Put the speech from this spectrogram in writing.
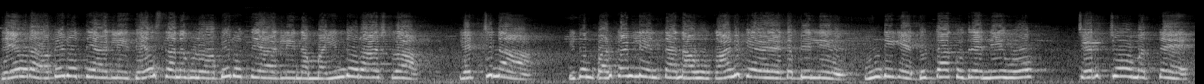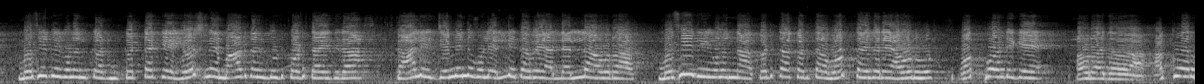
ದೇವರ ಅಭಿವೃದ್ಧಿ ಆಗಲಿ, ದೇವಸ್ಥಾನಗಳು ಅಭಿವೃದ್ಧಿ ಆಗಲಿ, ನಮ್ಮ ಹಿಂದೂ ರಾಷ್ಟ್ರ ಹೆಚ್ಚಿನ ಇದನ್ನು ಬರ್ಕಂಡ್ಲಿ ಅಂತ ನಾವು ಕಾಣಿಕೆ ಡಬ್ಬಿಲಿ ಉಂಡಿಗೆ ದುಡ್ಡು ಹಾಕಿದ್ರೆ ನೀವು ಚರ್ಚು ಮತ್ತೆ ಮಸೀದಿಗಳನ್ನು ಕಟ್- ಕಟ್ಟಕ್ಕೆ ಯೋಚನೆ ಮಾಡ್ದಂಗೆ ದುಡ್ಡು ಕೊಡ್ತಾ ಇದ್ದೀರಾ? ಖಾಲಿ ಜಮೀನುಗಳು ಎಲ್ಲಿದ್ದಾವೆ? ಅಲ್ಲೆಲ್ಲ ಅವರ ಮಸೀದಿಗಳನ್ನ ಕಟ್ತಾ ಕಟ್ತಾ ಹೋಗ್ತಾ ಇದ್ದಾರೆ. ಅವರು ಒಕ್ಬೋರ್ಡಿಗೆ ಬೋರ್ಡಿಗೆ ಅವ್ರು ಅದು ಅಕ್ವೈರ್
